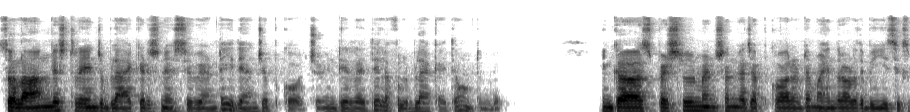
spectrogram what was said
So, longest range black edition SUV అంటే ఇదే అని చెప్పుకోవచ్చు. ఇంటీరియర్ అయితే ఇలా ఫుల్ బ్లాక్ అయితే ఉంటుంది. ఇంకా స్పెషల్ మెన్షన్‌గా చెప్పుకోవాలంటే మహీంద్రా వాళ్ళది బీఈ6 సిక్స్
